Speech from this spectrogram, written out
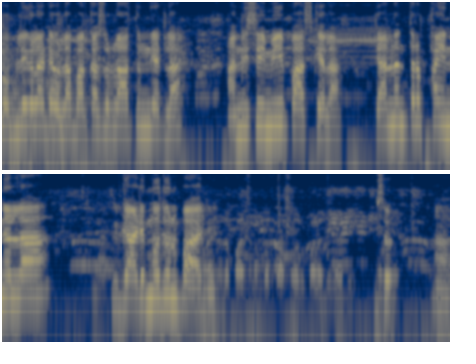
पब्लिकला ठेवला बक्कासूरला आतून घेतला आणि सेमी पास केला. त्यानंतर फायनलला गाडीमधून पळाली. सो हां.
